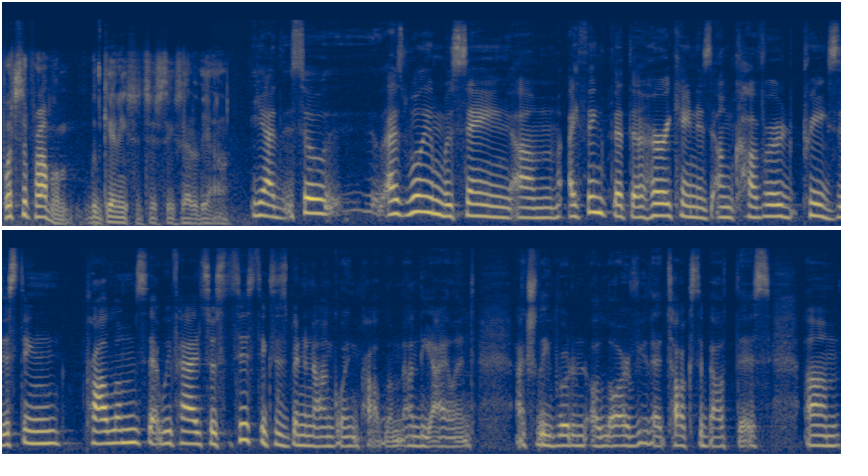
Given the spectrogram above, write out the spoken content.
What's the problem with getting statistics out of the island? Yeah. So, as William was saying, um, I think that the hurricane has uncovered pre-existing problems that we've had. So, statistics has been an ongoing problem on the island. Actually, wrote a law review that talks about this. Um,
